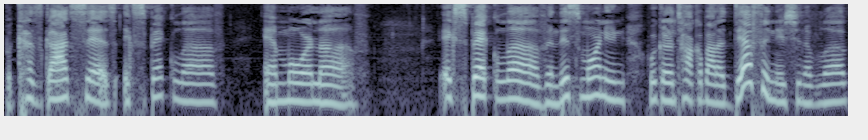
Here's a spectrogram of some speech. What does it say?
Because God says, expect love and more love. Expect love. And this morning, we're going to talk about a definition of love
